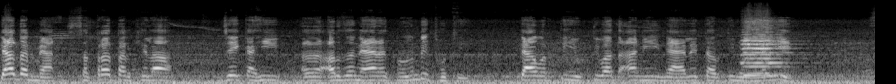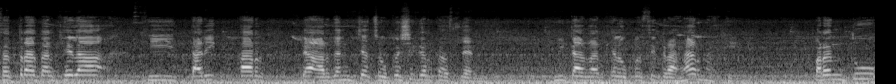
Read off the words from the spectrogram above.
त्या दरम्यान सतरा तारखेला जे काही अर्ज न्यायालयात प्रलंबित होती त्यावरती युक्तिवाद आणि न्यायालय त्यावरती निर्णय येईल. सतरा तारखेला ही तारीख फार त्या अर्जांच्या चौकशी करत असल्याने मी त्या तारखेला उपस्थित राहणार नाही. परंतु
